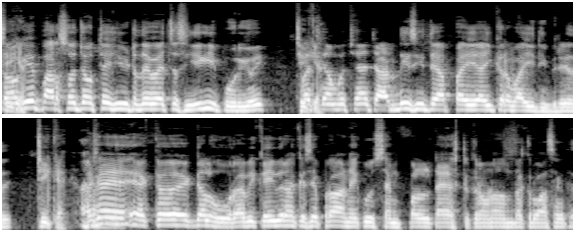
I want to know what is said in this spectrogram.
ਕਿਉਂਕਿ ਇਹ ਪਰਸੋਂ ਚੌਥੇ ਹੀਟ ਦੇ ਵਿੱਚ ਸੀਗੀ ਪੂਰੀ ਹੋਈ। ਬੱਚਿਆਂ ਬੁੱਚਿਆਂ ਚੜਦੀ ਸੀ ਤੇ ਆਪਾਂ ਏਆਈ ਕਰਵਾਈ ਨਹੀਂ ਵੀਰੇ ਇਹਦੇ। ਠੀਕ ਹੈ। ਅੱਛਾ ਇੱਕ ਇੱਕ ਗੱਲ ਹੋਰ ਆ ਵੀ ਕਈ ਵਾਰਾਂ ਕਿਸੇ ਭਰਾ ਨੇ ਕੋਈ ਸਿੰਪਲ ਟੈਸਟ ਕਰਾਉਣਾ ਹੁੰਦਾ ਕਰਵਾ ਸਕਦੇ?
